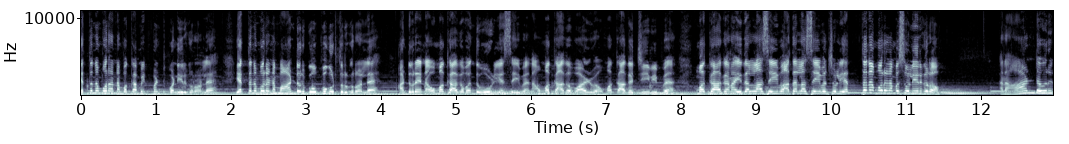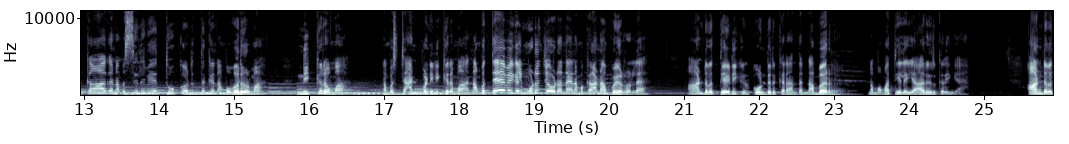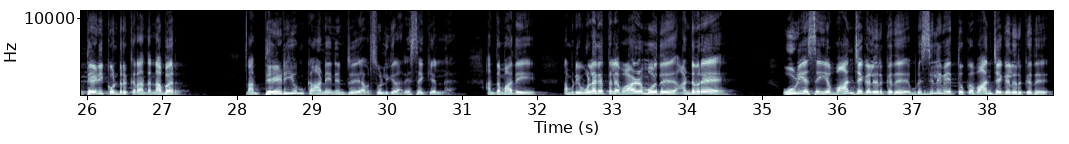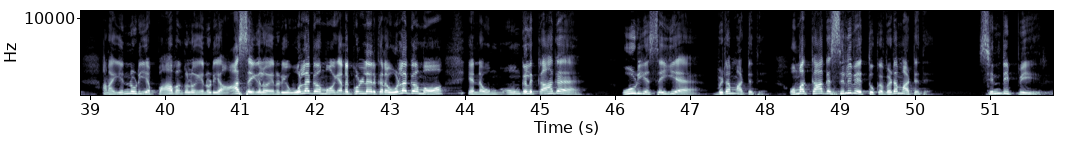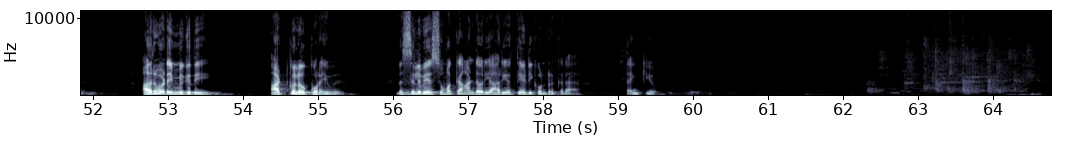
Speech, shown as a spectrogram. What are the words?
எத்தனை முறை நம்ம கமிட்மெண்ட் பண்ணியிருக்கிறோம்ல. எத்தனை முறை நம்ம ஆண்டவருக்கு ஒப்பு கொடுத்துருக்குறோம்ல. ஆண்டவரே நான் உமக்காக வந்து ஊழியம் செய்வேன். நான் உமக்காக வாழ்வேன். உமக்காக ஜீவிப்பேன். உமக்காக நான் இதெல்லாம் செய்வேன் அதெல்லாம் செய்வேன்னு சொல்லி எத்தனை முறை நம்ம சொல்லியிருக்கிறோம். ஆனா ஆண்டவருக்காக நம்ம சிலுவையை தூக்கிறதுக்கு நம்ம வருவோமா நிக்கிறோமா? நம்ம ஸ்டாண்ட் பண்ணி நிக்கிறோமா? நம்ம தேவைகள் முடிஞ்ச உடனே நம்ம காணாம போயிடுறோம்ல? ஆண்டவர் தேடி கொண்டிருக்கிற அந்த நபர் நம்ம மத்தியில் யார் இருக்கிறீங்க? ஆண்டவர் தேடிக்கொண்டிருக்கிற அந்த நபர் நான் தேடியும் காணேன் என்று அவர் சொல்லுகிறார் இசைக்கல்ல அந்த மாதிரி நம்முடைய உலகத்தில் வாழும்போது ஆண்டவரே ஊழியம் செய்ய வாஞ்சைகள் இருக்குது நம்முடைய சிலுவை தூக்க வாஞ்சைகள் இருக்குது. ஆனால் என்னுடைய பாவங்களும் என்னுடைய ஆசைகளும் என்னுடைய உலகமோ எனக்குள்ளே இருக்கிற உலகமோ என்னை உங் உங்களுக்காக ஊழியம் செய்ய விடமாட்டுது. உமக்காக சிலுவை தூக்க விடமாட்டுது. சிந்திப்பீர். அறுவடை மிகுதி. ஆட்களோ குறைவு. இந்த சிலுவையை சுமக்க ஆண்டவர் யாரையோ தேடிக்கொண்டிருக்கிறார். தேங்க்யூ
